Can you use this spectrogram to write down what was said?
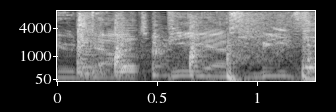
www.psbt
